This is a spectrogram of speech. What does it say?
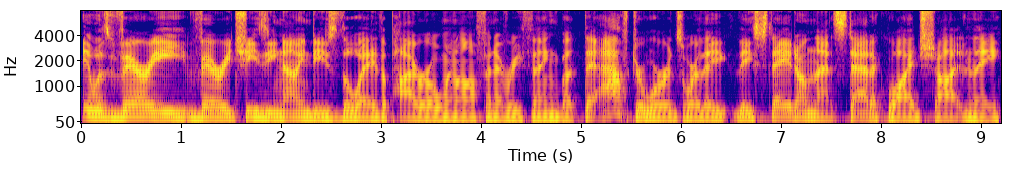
it was very, very cheesy 90s the way the pyro went off and everything. But the afterwards, where they, they stayed on that static wide shot and they,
